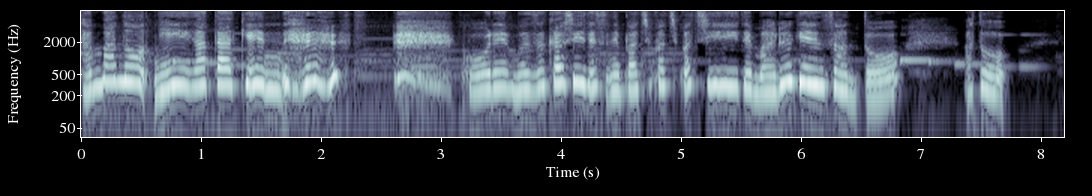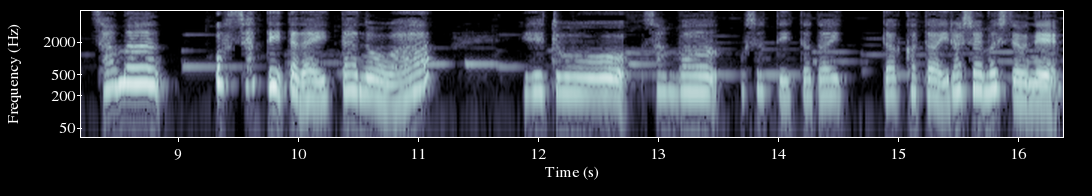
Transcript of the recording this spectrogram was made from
3番の新潟県です。これ難しいですね。パチパチパチで、マルゲンさんと、あと、3番おっしゃっていただいたのは、えっ、ー、と、3番おっしゃっていただいた方いらっしゃいましたよね。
